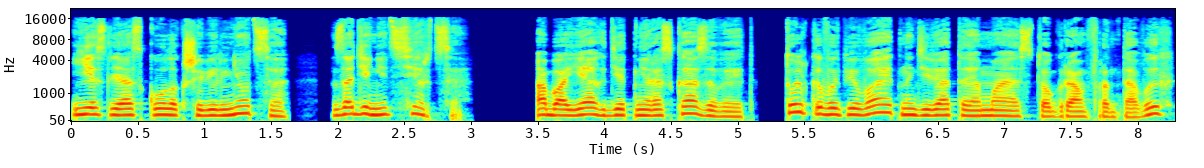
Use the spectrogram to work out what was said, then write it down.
Если осколок шевельнется, заденет сердце. О боях дед не рассказывает, только выпивает на 9 мая 100 грамм фронтовых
